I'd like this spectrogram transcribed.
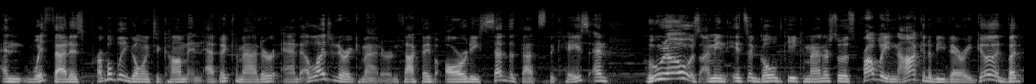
and with that is probably going to come an epic commander and a legendary commander. In fact they've already said that that's the case and who knows? I mean it's a gold key commander so it's probably not going to be very good but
